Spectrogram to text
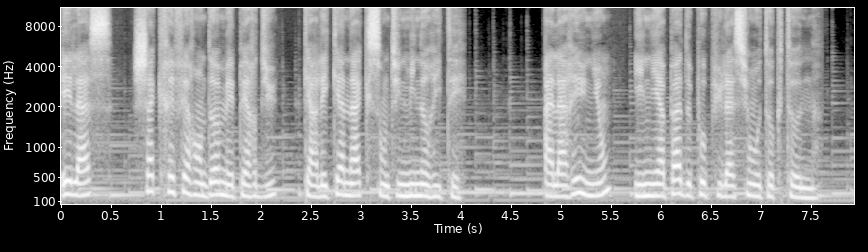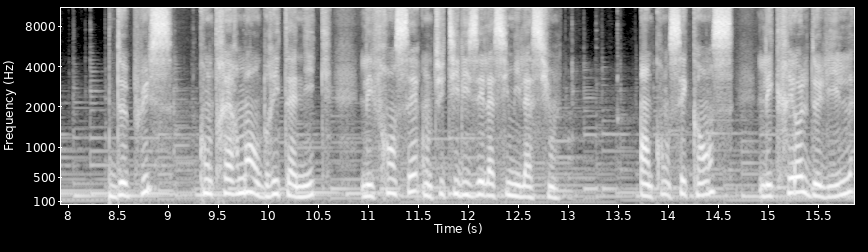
Hélas, chaque référendum est perdu, car les Kanaks sont une minorité. À La Réunion, il n'y a pas de population autochtone. De plus, contrairement aux Britanniques, les Français ont utilisé l'assimilation. En conséquence, les créoles de l'île,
